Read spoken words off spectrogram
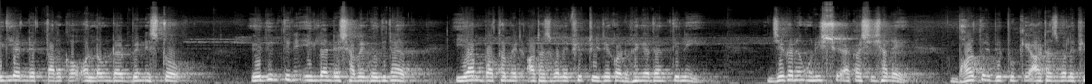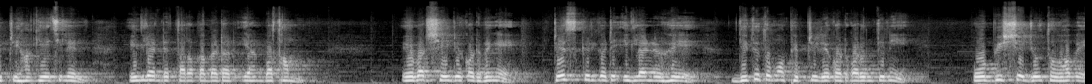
ইংল্যান্ডের তারকা অলরাউন্ডার বেন স্টোক। এদিন তিনি ইংল্যান্ডের সাবেক অধিনায়ক ইয়াম বথামের আঠাশ বলে ফিফটি রেকর্ড ভেঙে দেন তিনি। যেখানে উনিশশো একাশি সালে ভারতের বিপক্ষে আঠাশ বলে ফিফটি হাঁকিয়েছিলেন ইংল্যান্ডের তারকা ব্যাটার ইয়ান বথাম। এবার সেই রেকর্ড ভেঙে টেস্ট ক্রিকেটে ইংল্যান্ডের হয়ে দ্বিতীয়তম ফিফটি রেকর্ড করেন তিনি। ও বিশ্বে যৌথভাবে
